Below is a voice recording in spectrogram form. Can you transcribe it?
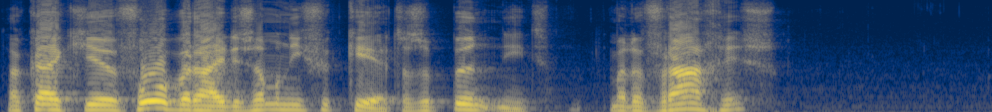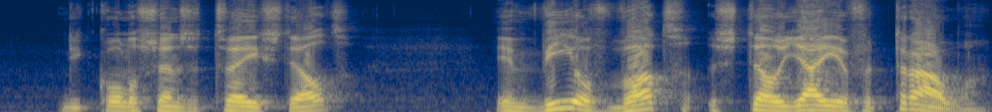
Nou kijk, je voorbereiden is allemaal niet verkeerd, dat is het punt niet. Maar de vraag is, die Colossense 2 stelt, in wie of wat stel jij je vertrouwen?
